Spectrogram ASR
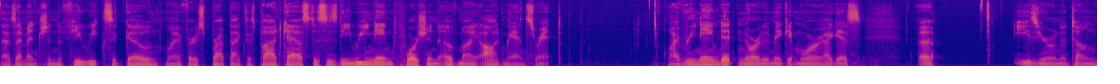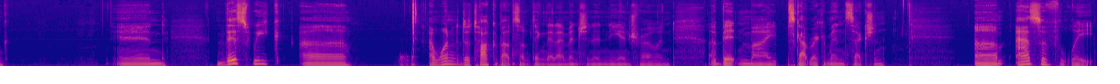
as I mentioned a few weeks ago when I first brought back this podcast, this is the renamed portion of my Odd Man's Rant. Well, I've renamed it in order to make it more, I guess, uh, easier on the tongue. And this week, uh, I wanted to talk about something that I mentioned in the intro and a bit in my Scott Recommends section. Um, as of late,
